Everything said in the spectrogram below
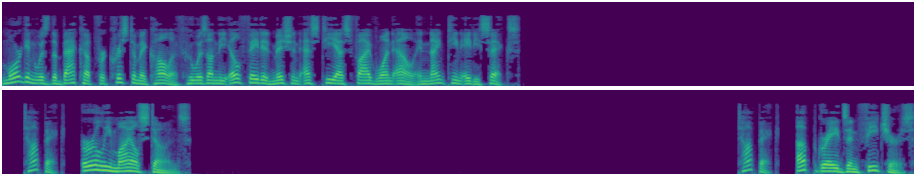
Morgan was the backup for Christa McAuliffe who was on the ill-fated mission STS-51L in 1986. Early milestones Upgrades and features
